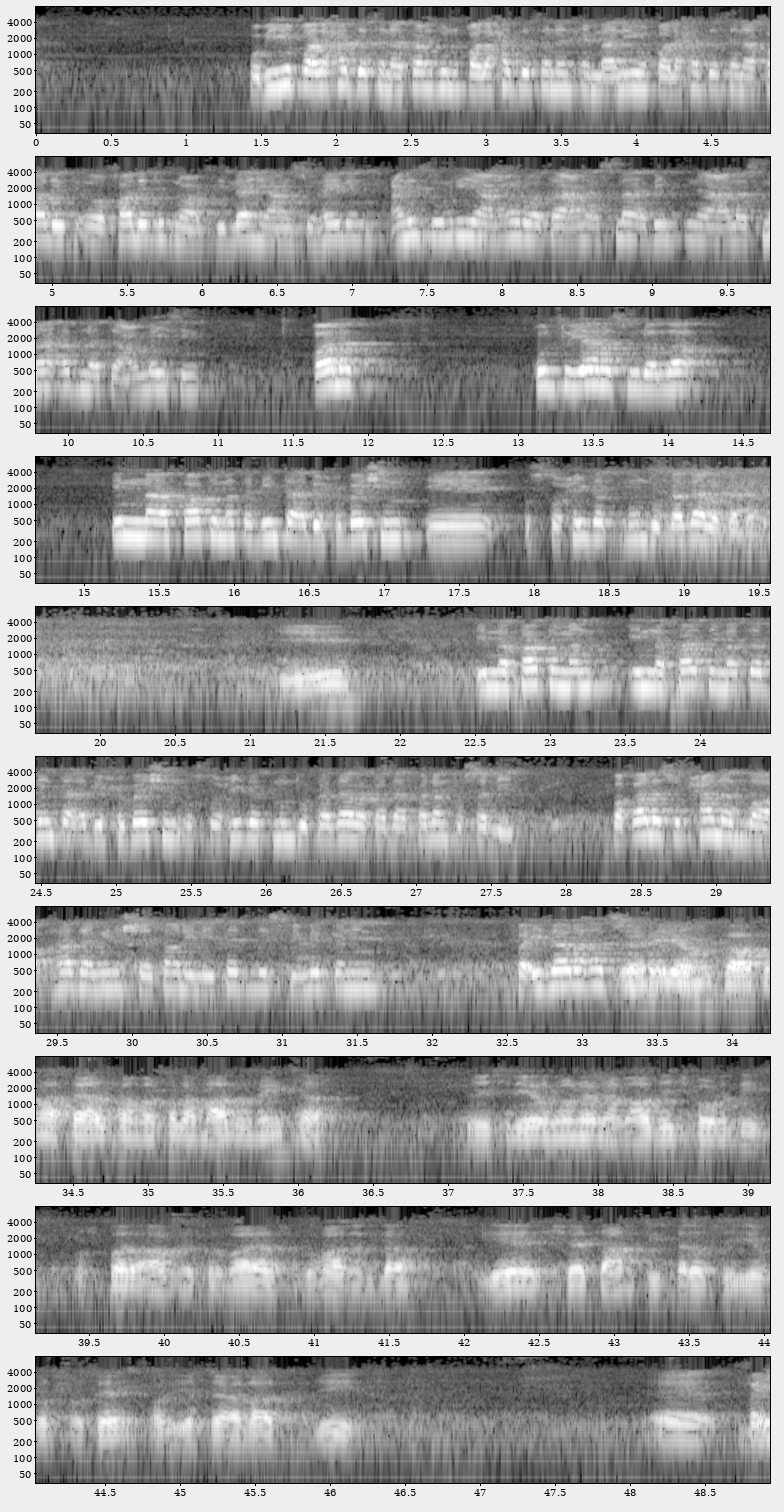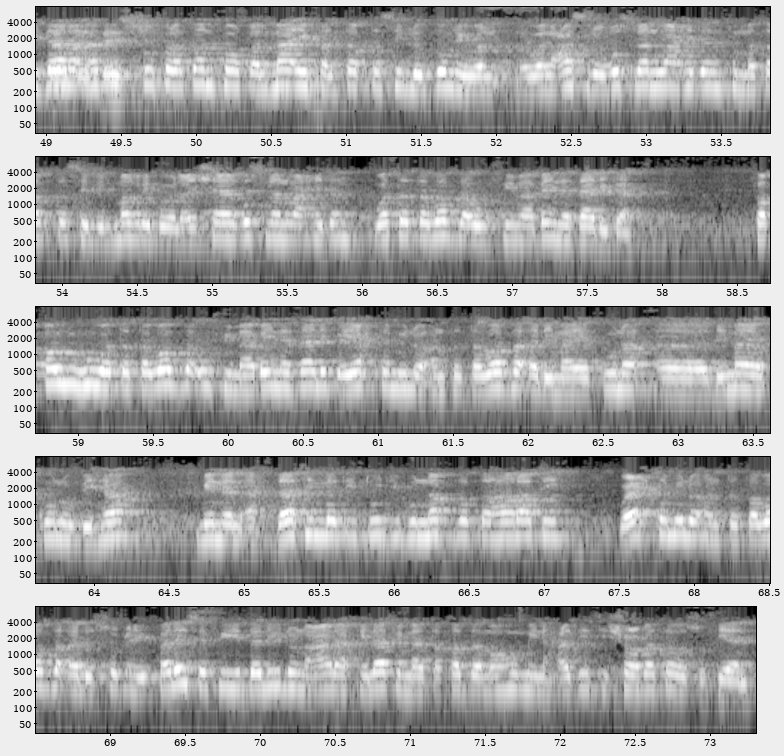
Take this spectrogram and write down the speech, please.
وبه قال حدثنا فهد قال حدثنا الحماني قال حدثنا خالد خالد بن عبد الله عن سهيل عن الزهري عن عروة عن أسماء بنت عن أسماء ابنة عميس قالت قلت يا رسول الله إن فاطمة بنت أبي حبيش استحيدت منذ كذا وكذا. یہ إن فاطمة إن فاطمة بنت أبي حبيش استحيدت منذ كذا وكذا فلم تصلي. فقال سبحان الله هذا من الشيطان لتجلس في مركن. فإذا رأت یہ سفرة ان کا اپنا خیال تھا مسئلہ معلوم نہیں تھا تو اس لیے انہوں نے نمازیں چھوڑ دی اس پر آپ نے فرمایا سبحان اللہ یہ شیطان کی طرف سے یہ وسوسے اور یہ خیالات جی فإذا رأت سفرة فوق الماء فلتغتسل للظهر وال- والعصر غسلا واحدا ثم تغتسل للمغرب والعشاء غسلا واحدا وتتوضأ فيما بين ذلك. فقوله وتتوضأ فيما بين ذلك يحتمل أن تتوضأ لما يكون آه، لما يكون بها من الأحداث التي توجب نقض الطهارات ويحتمل أن تتوضأ للصبح. فليس فيه دليل على خلاف ما تقدمه من حديث شعبة وسفيان.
